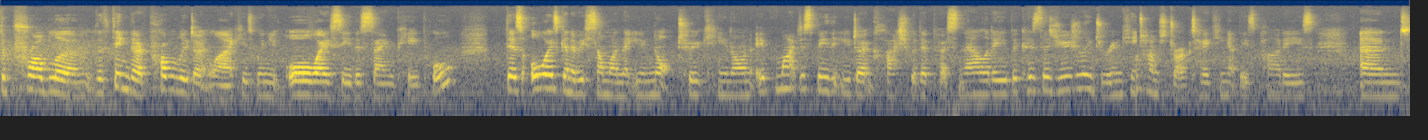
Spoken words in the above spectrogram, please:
The problem, the thing that I probably don't like is when you always see the same people there's always going to be someone that you're not too keen on. It might just be that you don't clash with their personality because there's usually drinking, sometimes drug taking at these parties and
